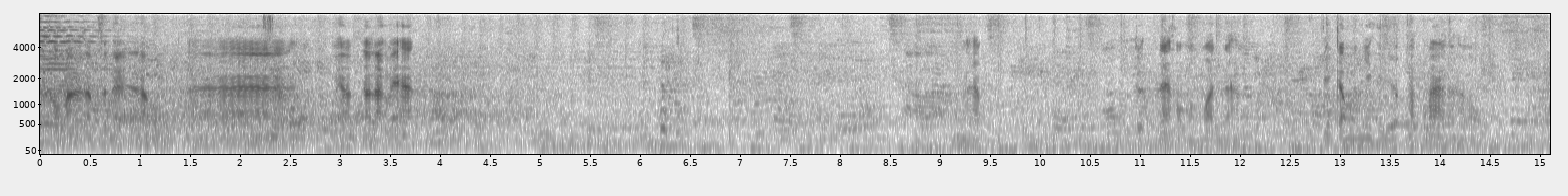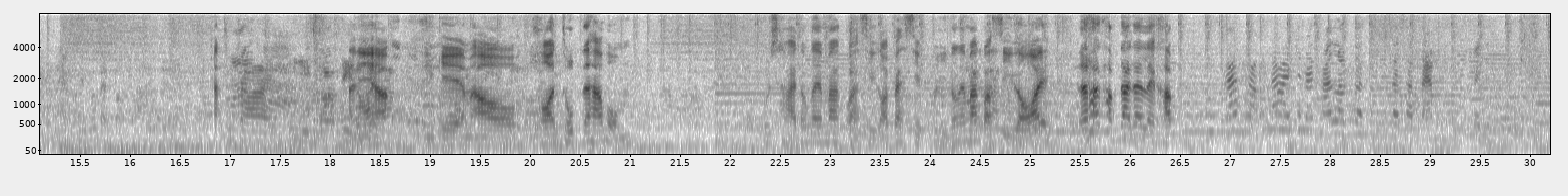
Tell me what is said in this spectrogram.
เอามานำเสนอนะครับผมอ่านี่ครับน่ารักไหมฮะนะครับ จุดแรกของรางวัลนะครับกิจกรรมวันนี้คือเยอะมากๆนะครับผมใช่ผู้หญิงก็สี่อันร้อนี้ยครับในเกมเอาคอนทุบนะครับผม ผู้ชายต้องได้มากกว่า 480 ผู้หญิงต้องได้มากกว่า 400 แล้วถ้าทำได้ได้เลยครับ ถ้าทำได้ใช่ไหมคะ เราจะจะสแตมป์เป็น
